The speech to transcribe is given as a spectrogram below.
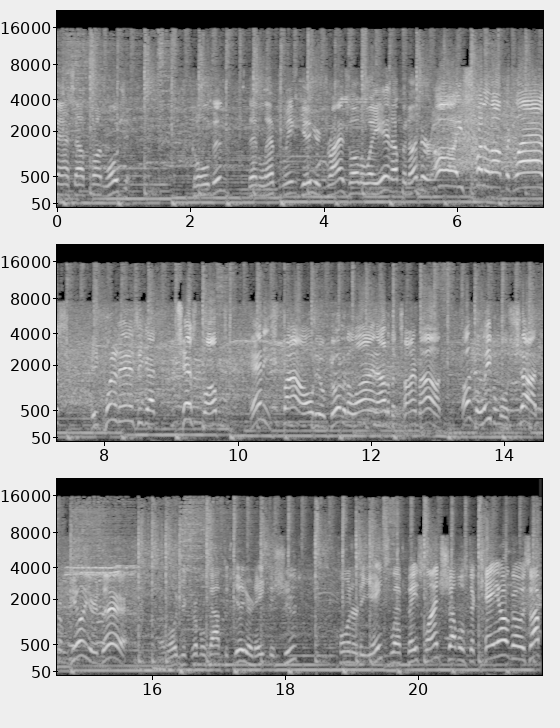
pass out front Wojcik. Golden. Then left wing. Gilyard drives all the way in. Up and under. Oh, he spun it off the glass. He put it in as he got chest bumped, and he's fouled. He'll go to the line out of the timeout. Unbelievable shot from Gilyard there. And Wojcik dribbles out to Gilyard, eight to shoot. Corner to Yates, left baseline, shovels to Cayo, goes up,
